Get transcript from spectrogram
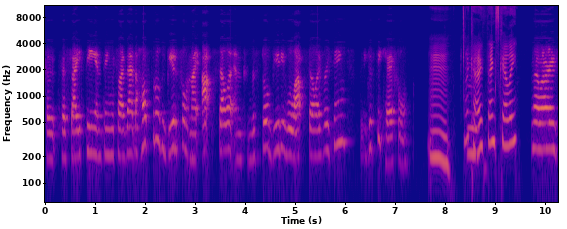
for, for safety and things like that. The hospitals are beautiful and they upsell it, and Restore Beauty will upsell everything. But you just be careful. Mm. Okay, thanks, Kelly. No worries.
